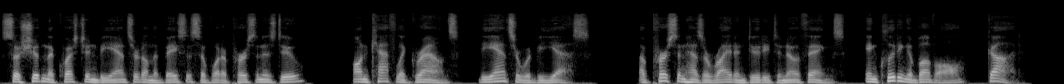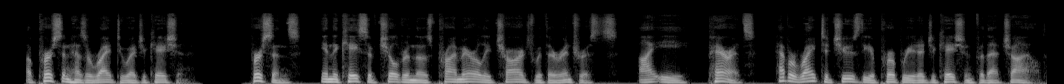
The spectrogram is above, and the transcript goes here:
So, shouldn't the question be answered on the basis of what a person is due? On Catholic grounds, the answer would be yes. A person has a right and duty to know things, including above all, God. A person has a right to education. Persons, in the case of children, those primarily charged with their interests, i.e., parents, have a right to choose the appropriate education for that child.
